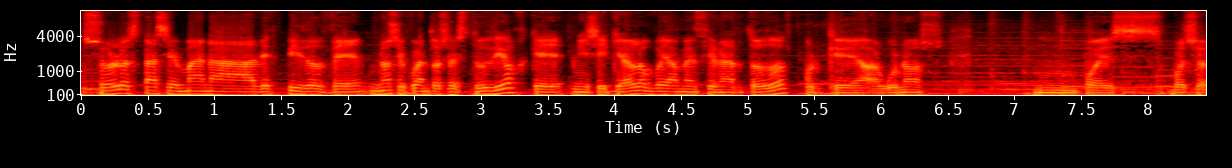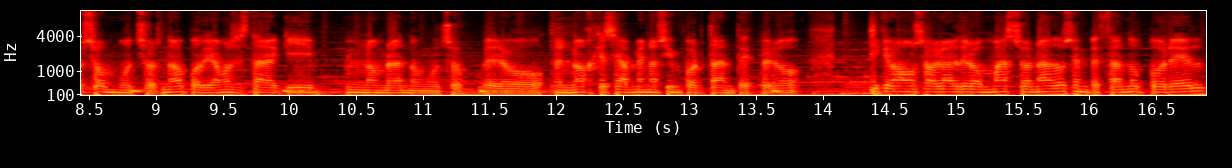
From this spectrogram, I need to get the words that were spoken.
solo esta semana despidos de no sé cuántos estudios, que ni siquiera los voy a mencionar todos, porque algunos pues, pues son muchos, ¿no? Podríamos estar aquí nombrando muchos, pero no es que sean menos importantes, pero sí que vamos a hablar de los más sonados, empezando por el,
